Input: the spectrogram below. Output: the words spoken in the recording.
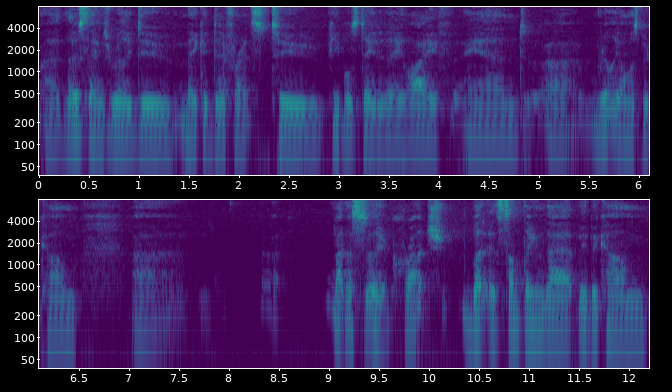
uh, those things really do make a difference to people's day to day life and uh, really almost become uh, not necessarily a crutch, but it's something that we become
